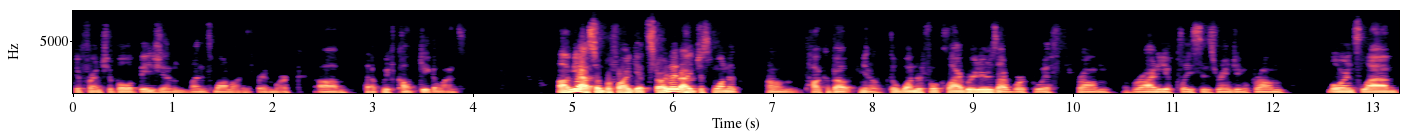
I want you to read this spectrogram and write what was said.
differentiable Bayesian lens modeling framework um, that we've called GigaLens. Um, yeah, so before I get started, I just want to um, talk about you know the wonderful collaborators I've worked with from a variety of places, ranging from Lawrence Lab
